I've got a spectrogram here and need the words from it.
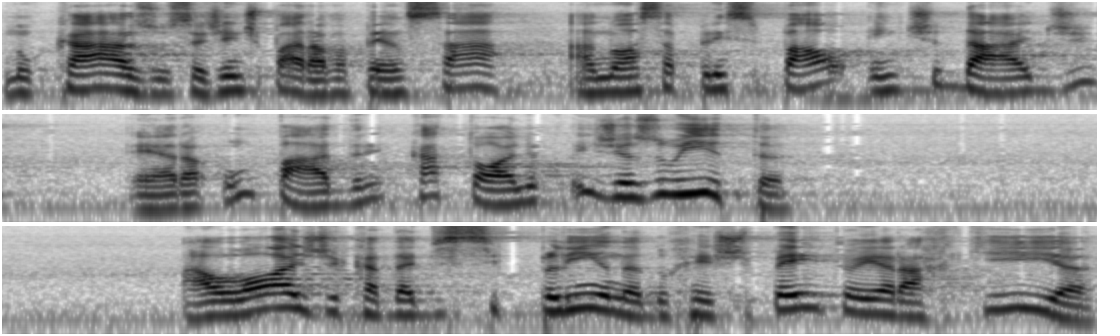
No caso, se a gente parar para pensar, a nossa principal entidade era um padre católico e jesuíta a lógica da disciplina, do respeito à hierarquia,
